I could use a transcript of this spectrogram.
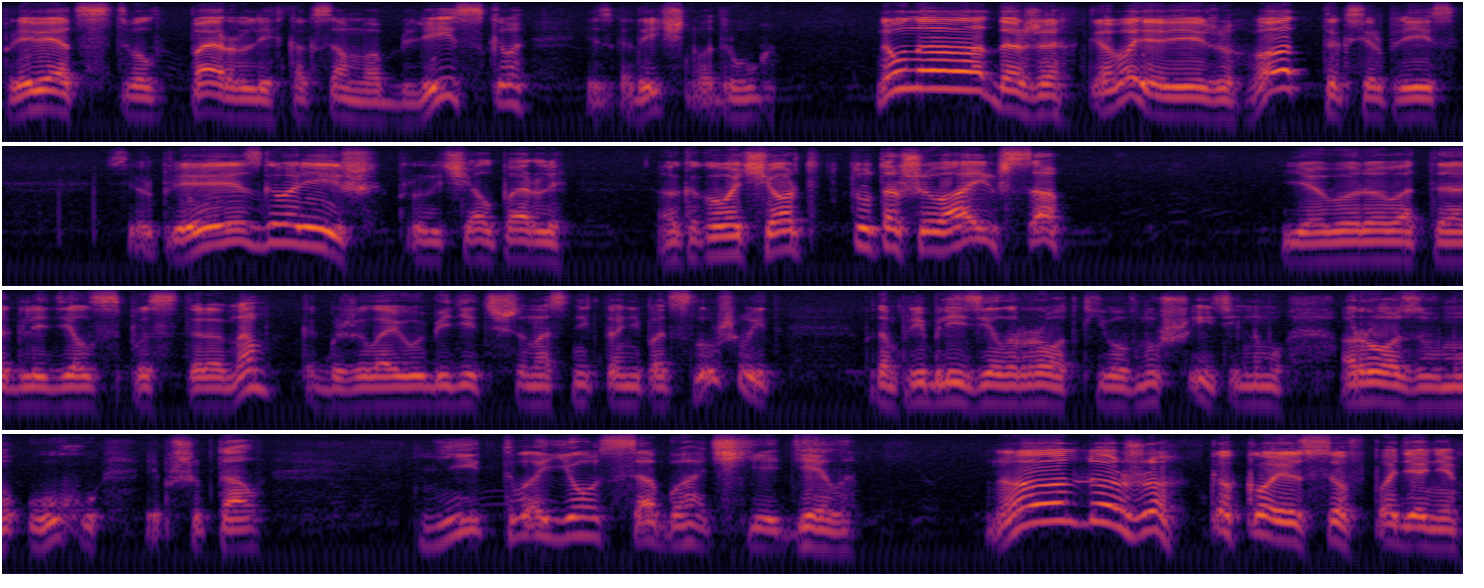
приветствовал Перли как самого близкого и загадочного друга. «Ну надо же, кого я вижу! Вот так сюрприз!» «Сюрприз, говоришь?» — прорычал Перли. «А какого черта ты тут ошиваешься?» Я воровато огляделся по сторонам, как бы желая убедиться, что нас никто не подслушивает, потом приблизил рот к его внушительному розовому уху и прошептал «Не твое собачье дело». «Надо же, какое совпадение!»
